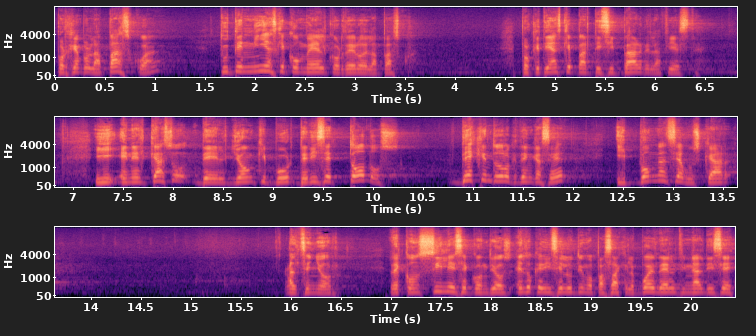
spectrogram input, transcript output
Por ejemplo, la Pascua, tú tenías que comer el cordero de la Pascua, porque tenías que participar de la fiesta. Y en el caso del Yom Kippur, te dice todos, dejen todo lo que tengan que hacer y pónganse a buscar al Señor. Reconcíliese con Dios. Es lo que dice el último pasaje. Lo puedes ver al final. Dice,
